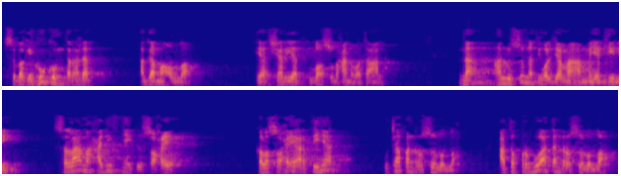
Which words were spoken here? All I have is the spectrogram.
sebagai hukum terhadap agama Allah. Ya, syariat Allah Subhanahu wa taala. Nah, Ahlussunnati wal Jamaah meyakini selama hadisnya itu sahih. Kalau sahih artinya ucapan Rasulullah atau perbuatan Rasulullah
